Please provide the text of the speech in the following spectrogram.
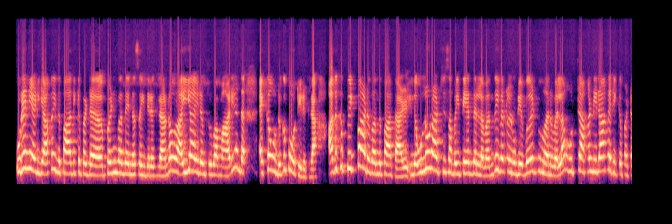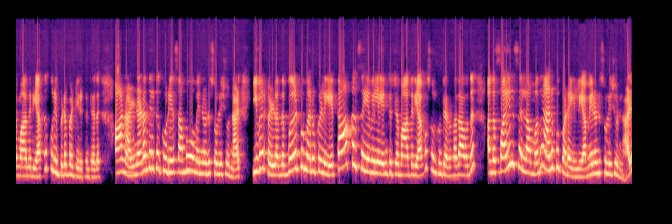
உடனடியாக இந்த பாதிக்கப்பட்ட பெண் வந்து என்ன செய்திருக்கிறார் ஒரு ஐயாயிரம் ரூபாய் மாறி அந்த அக்கௌண்ட்டுக்கு போட்டிருக்கிறார். அதுக்கு பிற்பாடு வந்து பார்த்தால் இந்த உள்ளூராட்சி சபை தேர்தலில் வந்து இவர்களுடைய வேட்பு மனுவெல்லாம் முற்றாக நிராகரிக்கப்பட்ட மாதிரியாக குறிப்பிடப்பட்டிருக்கின்றது ஆனால் நடந்திருக்கக்கூடிய சம்பவம் என்னென்று சொல்லி சொன்னால் இவர்கள் அந்த வேட்பு மனுக்களையே தாக்கல் செய்யவில்லை என்கின்ற மாதிரியாக சொல்கின்றார்கள் அதாவது அந்த ஃபைல்ஸ் எல்லாம் வந்து அனுப்பப்பட இல்லையா என்னன்னு சொல்லி சொன்னால்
